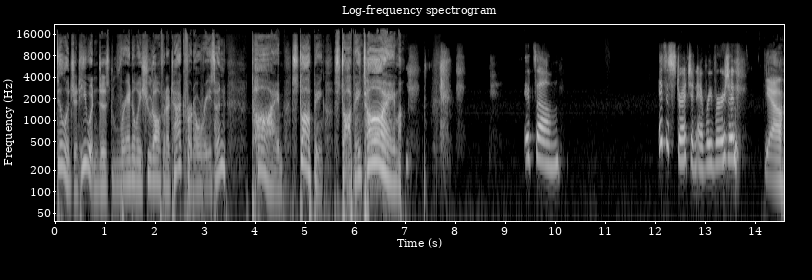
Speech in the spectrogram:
diligent. He wouldn't just randomly shoot off an attack for no reason. Time, stopping, stopping time." it's um it's a stretch in every version. Yeah,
